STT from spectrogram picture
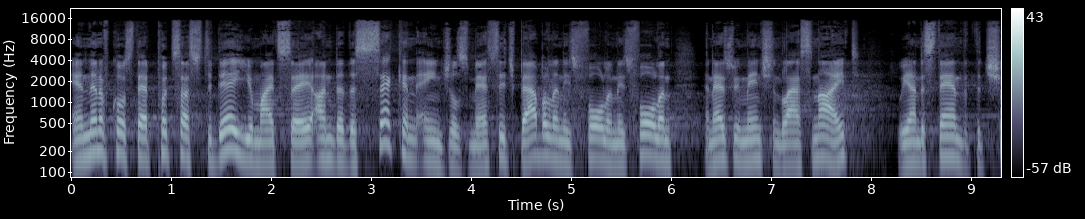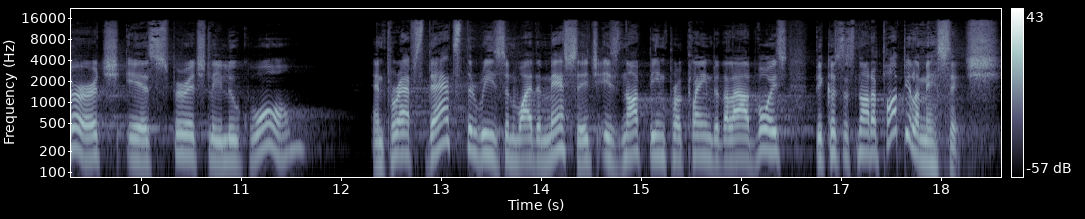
And then, of course, that puts us today, you might say, under the second angel's message Babylon is fallen, is fallen. And as we mentioned last night, we understand that the church is spiritually lukewarm. And perhaps that's the reason why the message is not being proclaimed with a loud voice because it's not a popular message.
